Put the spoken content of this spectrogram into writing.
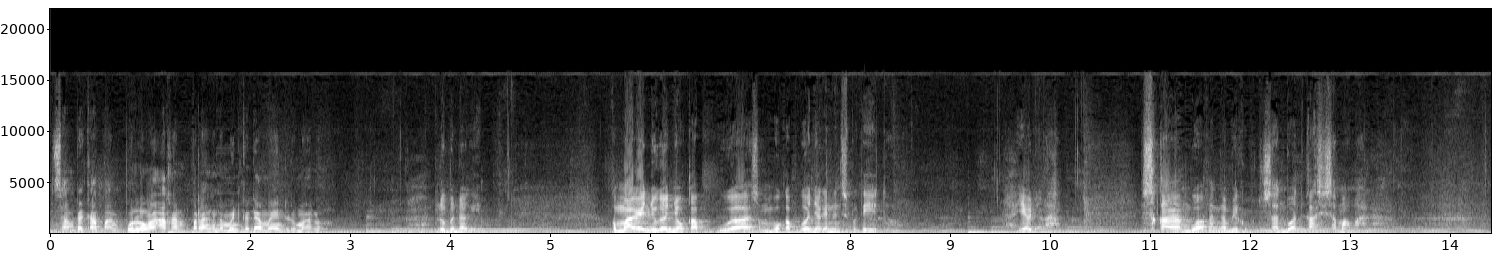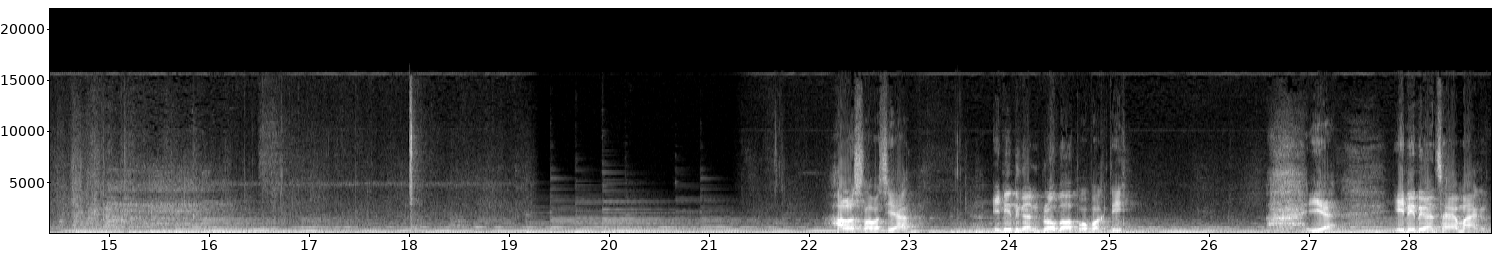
Sampai kapan pun lo gak akan pernah nemuin kedamaian di rumah lo. Lu bener, Im. Kemarin juga nyokap gua sama bokap gua nyaranin seperti itu. Ya udahlah. Sekarang gua akan ngambil keputusan buat kasih sama Mara. Halo, selamat siang. Ini dengan Global Property. Iya, ini dengan saya Marik.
